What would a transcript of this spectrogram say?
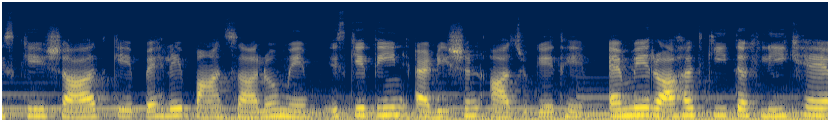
इसकी शाद के पहले पाँच सालों में इसके तीन एडिशन आ चुके थे। एम ए राहत की तख्लीक है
